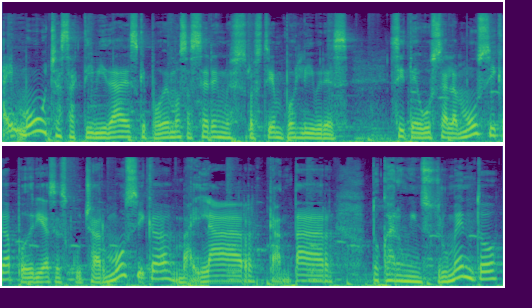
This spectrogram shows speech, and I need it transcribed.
Hay muchas actividades que podemos hacer en nuestros tiempos libres. Si te gusta la música, podrías escuchar música, bailar, cantar, tocar un instrumento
